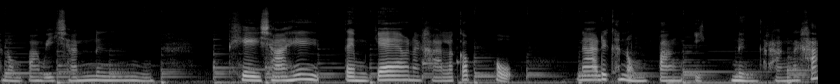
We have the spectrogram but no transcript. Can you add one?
ขนมปังอีกชั้นหนึ่ง เทชาให้เต็มแก้วนะคะ แล้วก็โปะหน้าด้วยขนมปังอีกหนึ่งครั้งนะคะ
